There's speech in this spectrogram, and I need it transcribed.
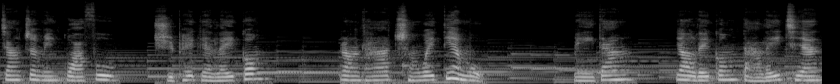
将这名寡妇许配给雷公，让她成为电母。每当要雷公打雷前，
